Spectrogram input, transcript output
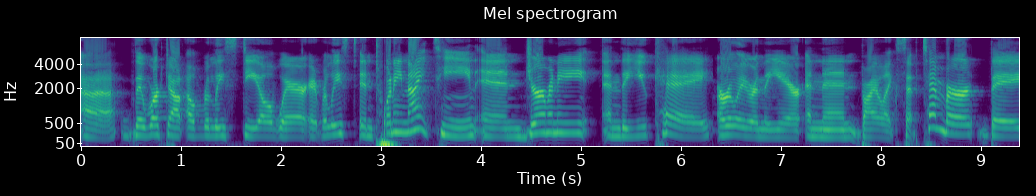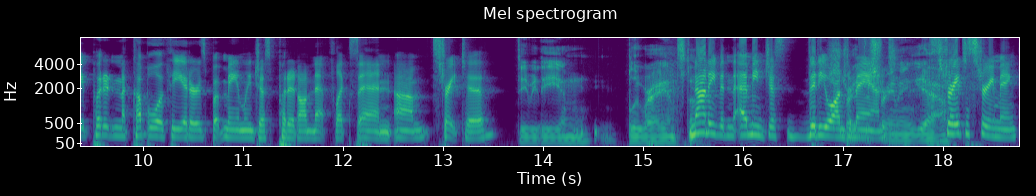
Uh, they worked out a release deal where it released in 2019 in Germany and the UK earlier in the year, and then by like September they put it in a couple of theaters, but mainly just put it on Netflix and um, straight to DVD and Blu-ray and stuff. not even I mean just video on Straight to demand. streaming, yeah. Straight to streaming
